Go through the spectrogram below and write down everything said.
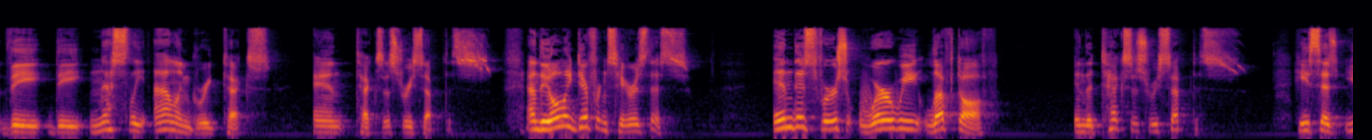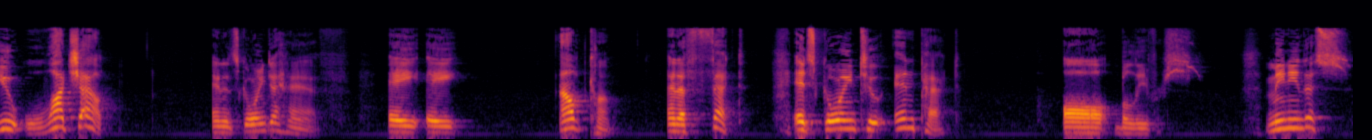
the, the Nestle Aland Greek text and Textus Receptus. And the only difference here is this. In this verse, where we left off, in the Textus Receptus, he says, You watch out. And it's going to have a, a outcome, an effect. It's going to impact all believers. Meaning this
